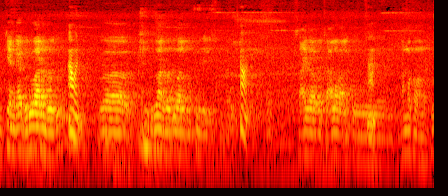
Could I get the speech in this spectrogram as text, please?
ముఖ్యంగా గురువారం రోజు అవును. గురువారం రోజు వాళ్ళ మొక్కులు చెల్లిస్తుంటారు అవును. సాయిబాబా చాలా వాళ్ళకు నమ్మకం అన్నట్టు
